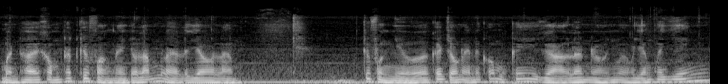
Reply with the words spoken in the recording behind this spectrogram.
Mình hơi không thích cái phần này cho lắm là, là do là cái phần nhựa cái chỗ này nó có một cái gờ lên rồi nhưng mà vẫn phải dán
